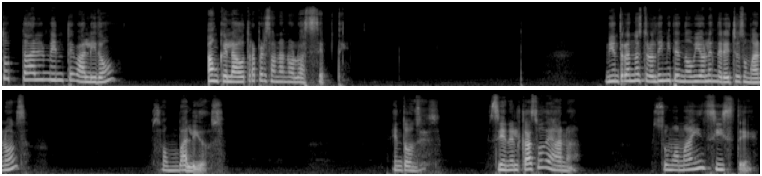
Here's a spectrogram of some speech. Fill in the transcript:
totalmente válido aunque la otra persona no lo acepte. Mientras nuestros límites no violen derechos humanos, son válidos. Entonces, si en el caso de Ana, su mamá insiste,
